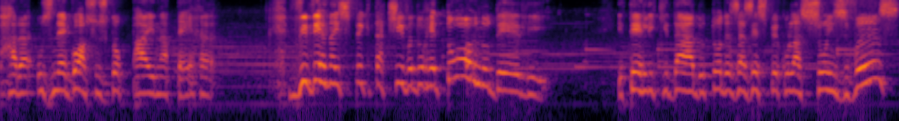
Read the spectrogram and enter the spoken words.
para os negócios do Pai na terra, viver na expectativa do retorno dele e ter liquidado todas as especulações vãs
